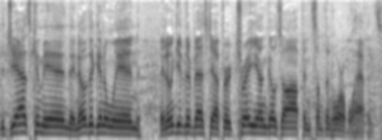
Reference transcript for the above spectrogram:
the Jazz come in, they know they're going to win, they don't give their best effort. Trae Young goes off, and something horrible happens.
